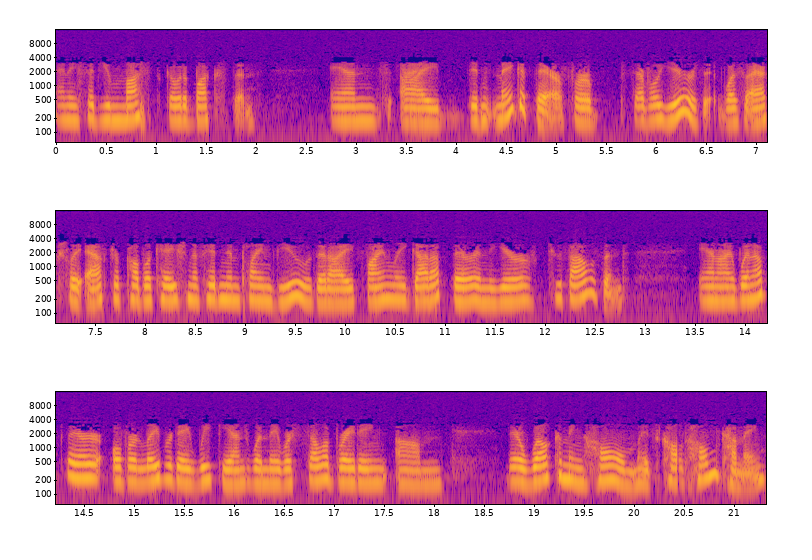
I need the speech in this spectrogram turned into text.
And he said, You must go to Buxton. And I didn't make it there for several years. It was actually after publication of Hidden in Plain View that I finally got up there in the year 2000. And I went up there over Labor Day weekend when they were celebrating um, their welcoming home. It's called Homecoming,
